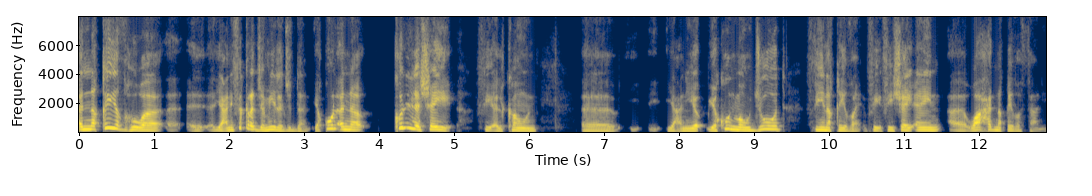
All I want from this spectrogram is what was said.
النقيض هو يعني فكرة جميلة جدا. يقول أن كل شيء في الكون يعني يكون موجود في نقيضين في في شيئين واحد نقيض الثاني.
